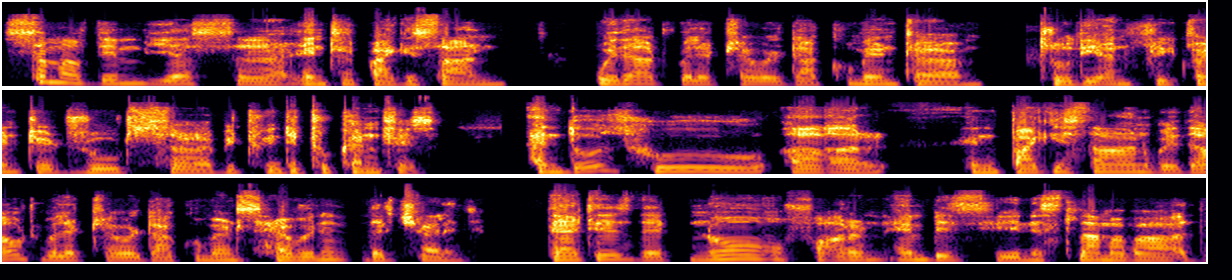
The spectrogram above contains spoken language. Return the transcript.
Some of them, yes, uh, enter Pakistan without valid travel document um, through the unfrequented routes uh, between the two countries. And those who are in Pakistan without valid travel documents have another challenge. That is, that no foreign embassy in Islamabad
